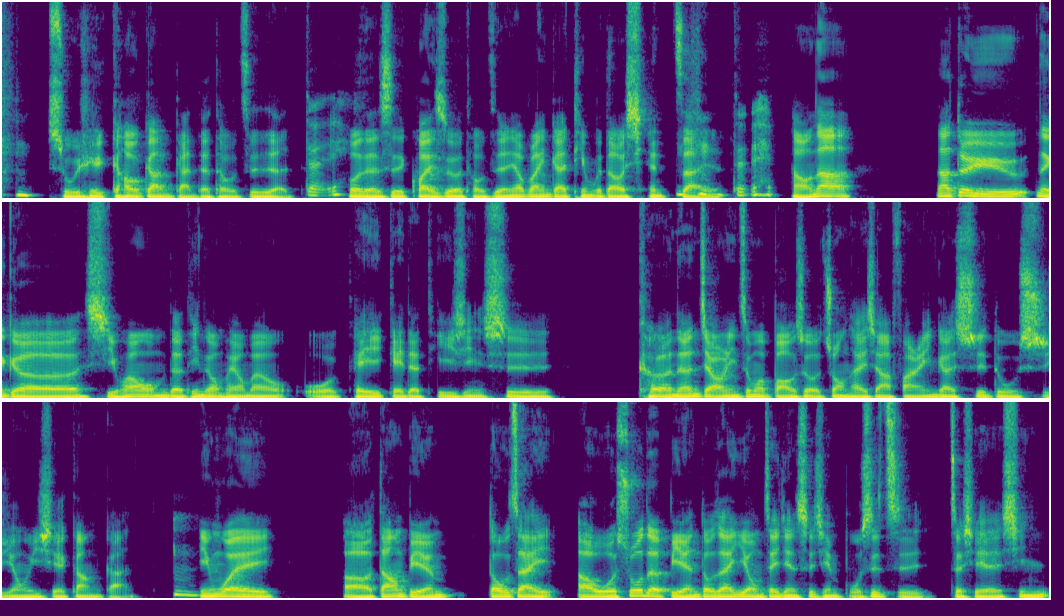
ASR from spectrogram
属于高杠杆的投资人，对，或者是快速的投资人，要不然应该听不到现在。对，好，那。那对于那个喜欢我们的听众朋友们，我可以给的提醒是，可能假如你这么保守的状态下，反而应该适度使用一些杠杆，嗯，因为呃，当别人都在啊、呃，我说的别人都在用这件事情，不是指这些新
